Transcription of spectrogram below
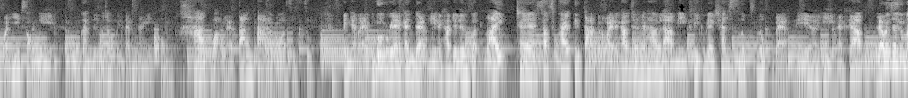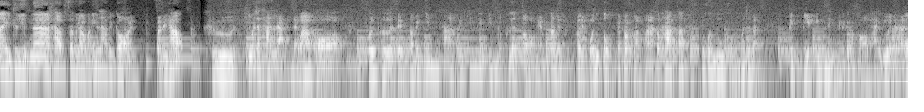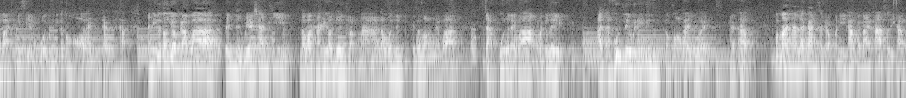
วันที่22นี้รู้กันเลยว่าจะออกเป็นแบบไหน ผมคาดหวังและตั้งตารอสุดๆ เป็นอย่างไรร่วม react กันแบบนี้นะครับ อย่าลืมกดไลค์แชร์ subscribe ติดตามกันไว้นะครับจะได้ไม่พลาดเวลามีคลิป reaction สนุกๆ แบบนี้อีกนะครับ แล้วเจอกันใหม่คลิปหน้าครับสำหรับวันนี้ลาไปก่อน สวัสดีครับ คือคิดว่าจะทันละ แต่ว่าพอเฟิร์สเพอร์เสร็จก็ไปกินข้าวไปกินไปกินกับเพื่อนต่อไงมันก็เลยก็เลยฝนตกแล้วก็กลับมาสภาพถ้าทุกคนดูผมก็จะแบบ เปียกๆนิดหนึ่งอันนี้ก็ต้องขออภัยด้วยนะฮะแล้วก็อาจจะมีเสียงฝนนี่ก็ต้องขออภัยเหมือนกันนะครับอันนี้ก็ต้องยอมรับว่าเป็นหนึ่งเรีแอคชั่นที่ระหว่างทางที่เราเดินกลับมา เราก็นึกไปตลอดแล้วว่าจะพูดอะไรบ้างมันก็เลยอาจจะพูดเร็วไปนิดนึงต้องขออภัยด้วยนะครับประมาณนั้นแล้วกันสำหรับวันนี้ครับบ๊ายบายครับสวัสดีครับ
